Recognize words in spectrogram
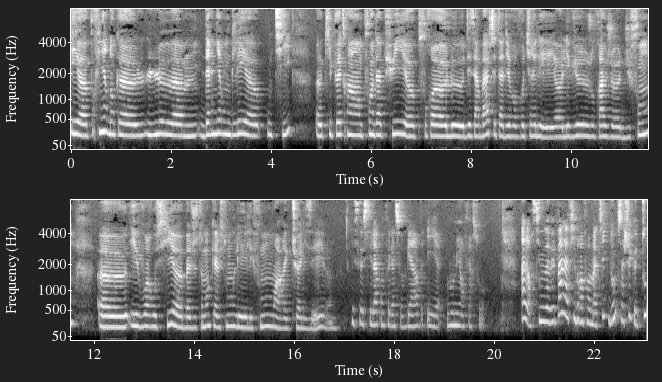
Et pour finir, donc le dernier onglet outils, qui peut être un point d'appui pour le désherbage, c'est-à-dire retirer les, les, vieux ouvrages du fond, et voir aussi bah, justement quels sont les, les fonds à réactualiser. Et c'est aussi là qu'on fait la sauvegarde et vaut mieux en faire souvent. Alors, si vous n'avez pas la fibre informatique, donc sachez que tout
